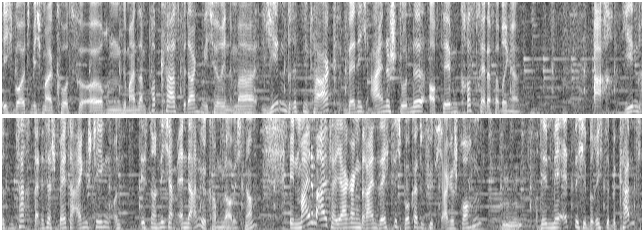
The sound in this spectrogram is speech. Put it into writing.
Ich wollte mich mal kurz für euren gemeinsamen Podcast bedanken. Ich höre ihn immer jeden dritten Tag, wenn ich eine Stunde auf dem Crosstrainer verbringe. Ach, jeden dritten Tag. Dann ist er später eingestiegen und ist noch nicht am Ende angekommen, glaube ich. Ne? In meinem Alter, Jahrgang 63, Burkhard, du fühlst dich angesprochen, sind mir etliche Berichte bekannt,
